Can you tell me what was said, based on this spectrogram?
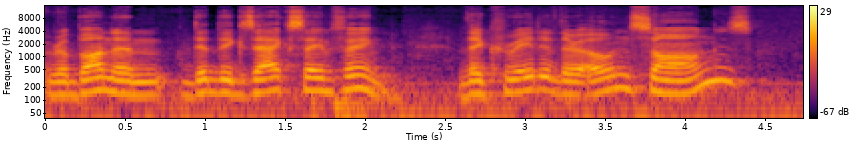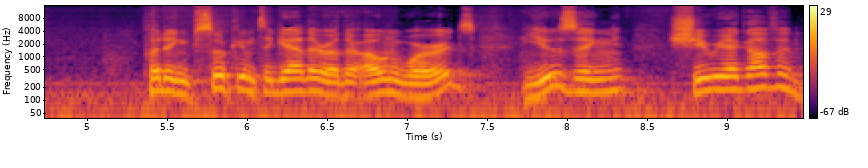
Rabbanim did the exact same thing. They created their own songs, putting psukim together or their own words, using Shiri Agavim,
